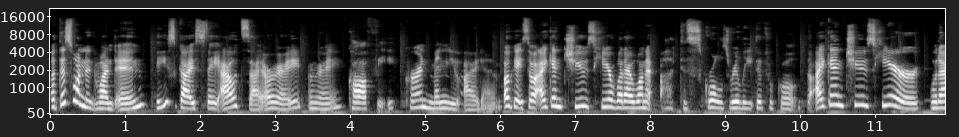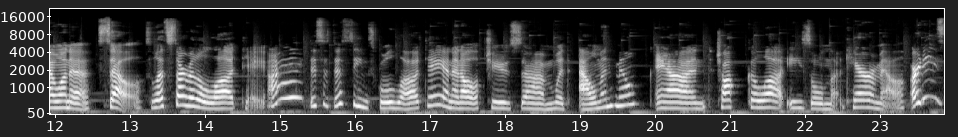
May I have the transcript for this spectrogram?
But this one went in. These guys stay outside. All right. All right. Coffee. Current menu item. Okay, so I can choose here what I want to... Oh, this scroll's really difficult. So I can choose here what I want to sell. So let's start with a latte. Right. This is this seems cool. Latte. And then I'll choose um, with almond milk and chocolate hazelnut caramel. Are these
